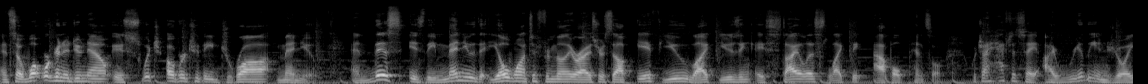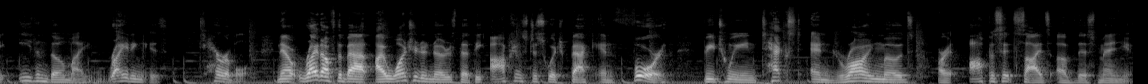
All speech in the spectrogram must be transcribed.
And so what we're gonna do now is switch over to the Draw menu. And this is the menu that you'll want to familiarize yourself if you like using a stylus like the Apple Pencil, which I have to say I really enjoy even though my writing is terrible. Now, right off the bat, I want you to notice that the options to switch back and forth between text and drawing modes are at opposite sides of this menu.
